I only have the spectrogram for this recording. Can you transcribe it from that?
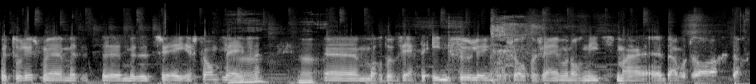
met toerisme, met het, met het zee- en strandleven. Ja. Uh, maar dat is echt de invulling. Zover zijn we nog niet, maar uh, daar wordt wel aan gedacht.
